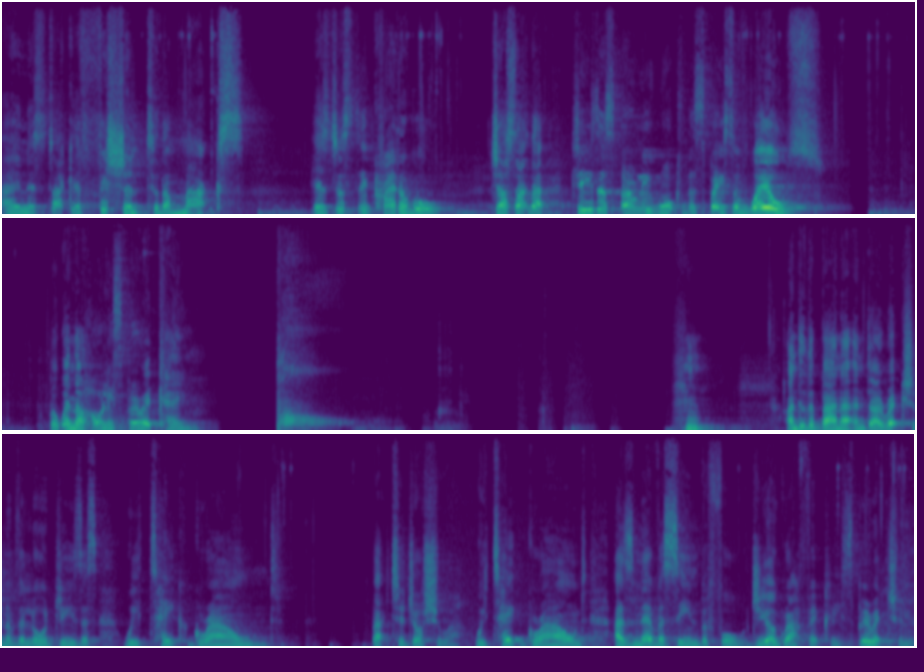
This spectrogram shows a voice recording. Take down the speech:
and it's like efficient to the max. It's just incredible. Just like that. Jesus only walked the space of Wales. But when the Holy Spirit came, hmm, under the banner and direction of the Lord Jesus, we take ground. Back to Joshua. We take ground as never seen before, geographically, spiritually.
